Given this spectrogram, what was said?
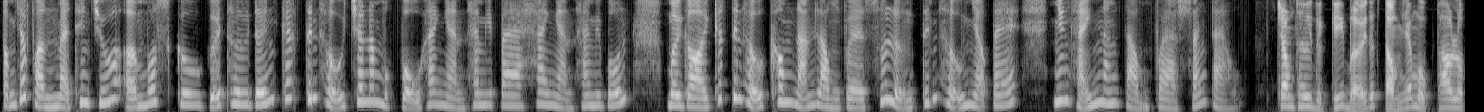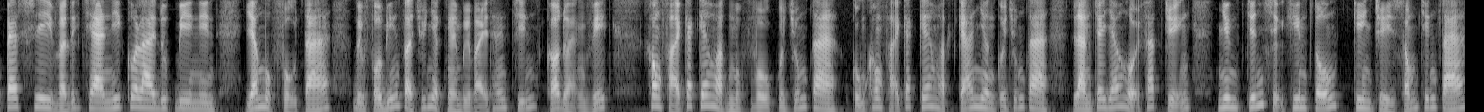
Tổng giáo phận Mẹ Thiên Chúa ở Moscow gửi thư đến các tín hữu cho năm mục vụ 2023-2024, mời gọi các tín hữu không nản lòng về số lượng tín hữu nhỏ bé, nhưng hãy năng động và sáng tạo. Trong thư được ký bởi Đức Tổng giám mục Paolo Pesci và Đức cha Nikolai Dubinin, giám mục phụ tá, được phổ biến vào Chủ nhật ngày 17 tháng 9, có đoạn viết – không phải các kế hoạch mục vụ của chúng ta, cũng không phải các kế hoạch cá nhân của chúng ta làm cho giáo hội phát triển, nhưng chính sự khiêm tốn, kiên trì sống chứng tá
